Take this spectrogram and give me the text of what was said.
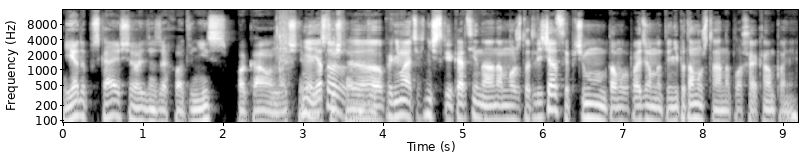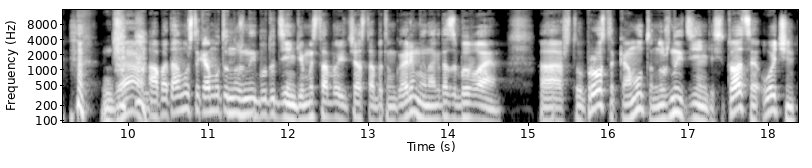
я допускаю еще один заход вниз, пока он очень Не, я тоже э, понимаю, техническая картина, она может отличаться, и почему мы там упадем, это не потому, что она плохая компания, Да, а потому что кому-то нужны будут деньги. Мы с тобой часто об этом говорим, и иногда забываем, а, что просто кому-то нужны деньги. Ситуация очень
